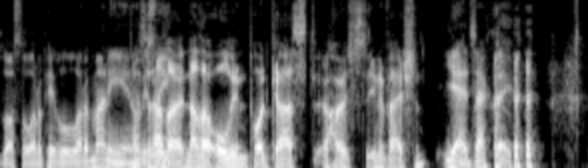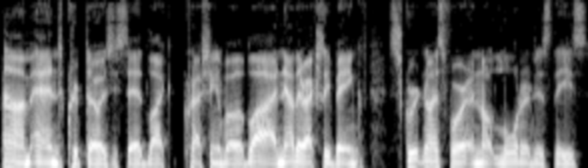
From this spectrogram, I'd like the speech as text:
lost a lot of people a lot of money, and That's obviously another another all in podcast host innovation. yeah, exactly. um, and crypto, as you said, like crashing and blah blah blah. And now they're actually being scrutinized for it and not lauded as these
